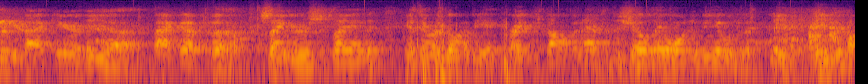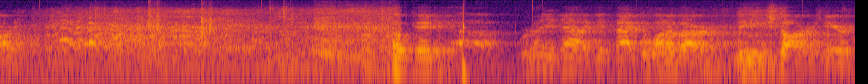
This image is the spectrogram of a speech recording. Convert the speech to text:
include back here the uh, backup uh, singers saying that if there was going to be a grape stomping after the show, they wanted to be able to leave the party. Okay, uh, we're ready now to get back to one of our leading stars here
